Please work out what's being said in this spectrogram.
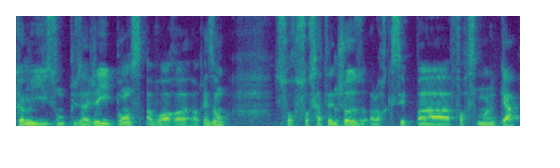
comme ils sont plus âgés, ils pensent avoir euh, raison sur, sur certaines choses, alors que c'est pas forcément le cas.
